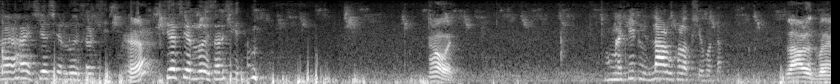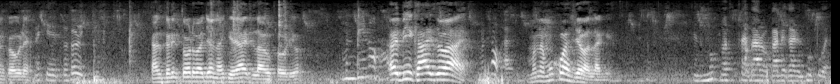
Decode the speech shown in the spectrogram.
હા હા શેર શેર લોહી સડશી હે? શેર શેર લોહી સડશી હા હોય. હમણાં કેટલું લાડુ ખળકશે હોતા. લાવડો જ ભલે કવડે કાલ ઘડીક તોડવા જાવ નાખી આખી રાત લાવ કવડ્યો મને બી ખાય ભાવે. અરે બી ખાઈ જો મને મુખવાસ જેવા લાગે. મુખવાસ થાય બારો કાઢે કાઢે મૂકવાય.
